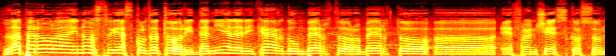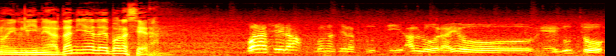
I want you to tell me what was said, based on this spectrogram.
La parola ai nostri ascoltatori. Daniele, Riccardo, Umberto, Roberto uh, e Francesco sono in linea. Daniele, buonasera. Buonasera, buonasera a tutti. Allora, io prima di tutto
